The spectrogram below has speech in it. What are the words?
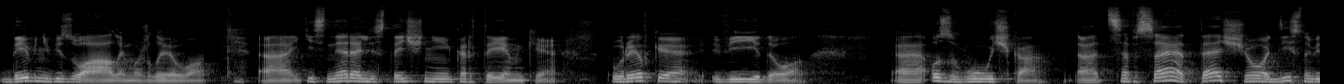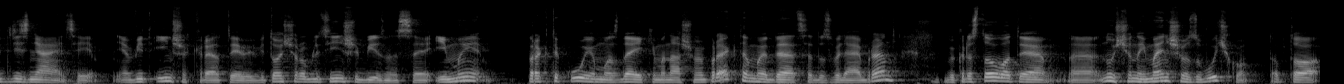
дивні візуали, можливо, е, якісь нереалістичні картинки, уривки відео, е, озвучка. Е, Це все те, що дійсно відрізняється від інших креативів, від того, що роблять інші бізнеси. І ми практикуємо з деякими нашими проектами, де це дозволяє бренд, використовувати е, ну, щонайменше озвучку. Тобто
